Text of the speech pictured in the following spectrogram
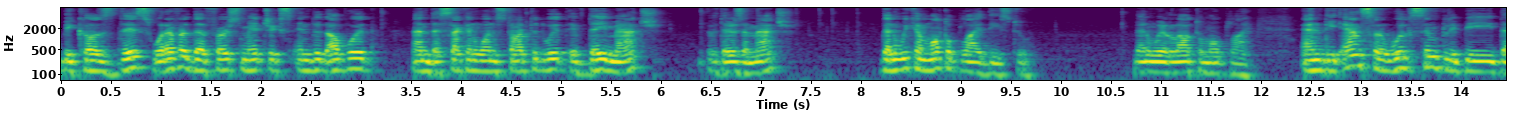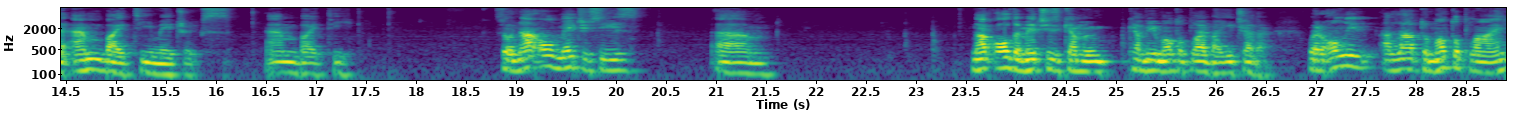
because this, whatever the first matrix ended up with and the second one started with, if they match, if there's a match, then we can multiply these two. Then we're allowed to multiply. And the answer will simply be the m by t matrix. m by t. So not all matrices, um, not all the matrices can, can be multiplied by each other. We're only allowed to multiply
